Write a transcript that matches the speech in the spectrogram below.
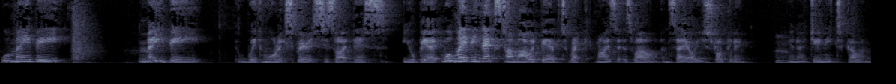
Well, maybe, maybe with more experiences like this, you'll be able, well, maybe next time I would be able to recognise it as well and say, are you struggling? You know, do you need to go and,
